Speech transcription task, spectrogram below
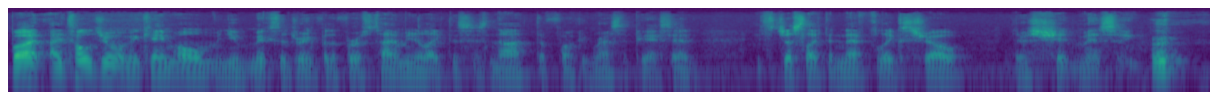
But I told you when we came home and you mixed the drink for the first time and you're like, This is not the fucking recipe. I said, It's just like the Netflix show. There's shit missing. but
